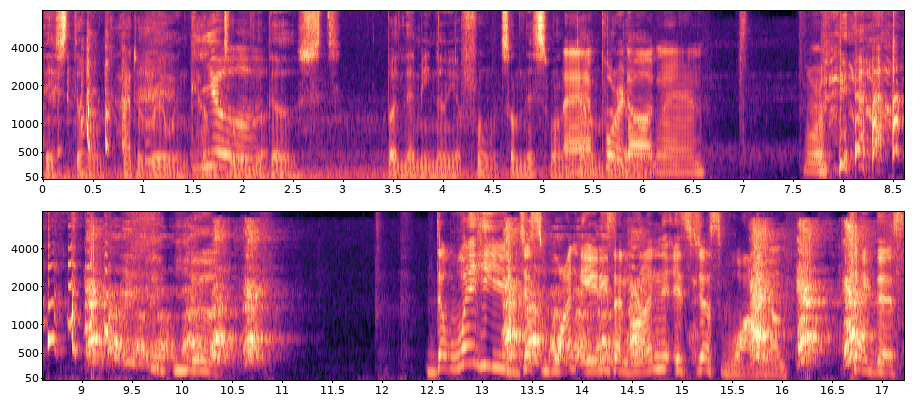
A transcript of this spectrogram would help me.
this dog had a real encounter Yo. with a ghost. But let me know your thoughts on this one Man, down poor below. dog, man. Poor. yeah. The way he just 180s and run, it's just wild. Check this.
